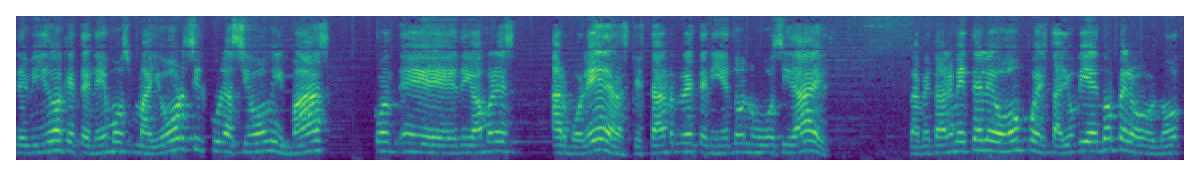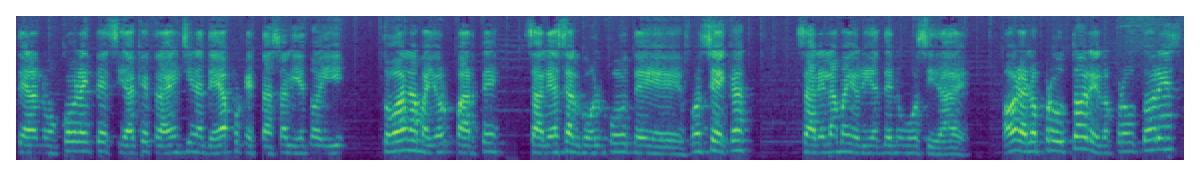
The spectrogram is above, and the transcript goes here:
debido a que tenemos mayor circulación y más, eh, digamos, arboledas que están reteniendo nubosidades. Lamentablemente León pues está lloviendo, pero no, no con la intensidad que trae en Chinandega porque está saliendo ahí, toda la mayor parte sale hacia el Golfo de Fonseca, sale la mayoría de nubosidades. Ahora, los productores, los productores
